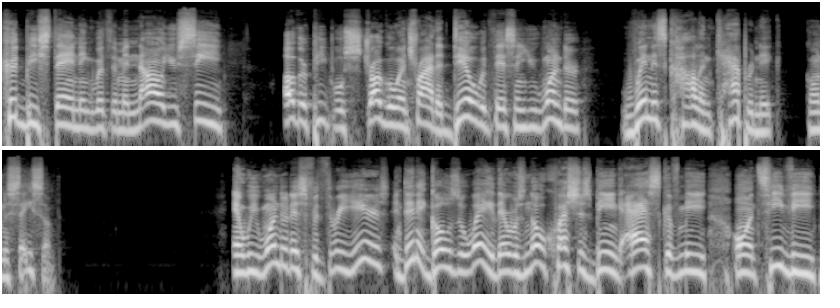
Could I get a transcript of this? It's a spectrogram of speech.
could be standing with him. And now you see other people struggle and try to deal with this and you wonder when is Colin Kaepernick going to say something? And we wonder this for three years and then it goes away. There was no questions being asked of me on tv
